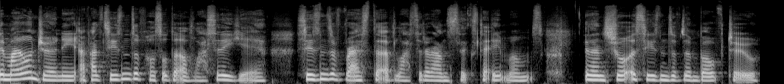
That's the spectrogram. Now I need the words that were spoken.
In my own journey, I've had seasons of hustle that have lasted a year, seasons of rest that have lasted around six to eight months, and then shorter seasons of them both too.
